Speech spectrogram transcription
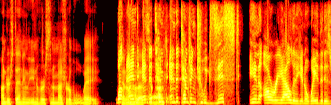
understanding the universe in a measurable way. Well, and and attempt uh, and attempting to exist in our reality in a way that is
